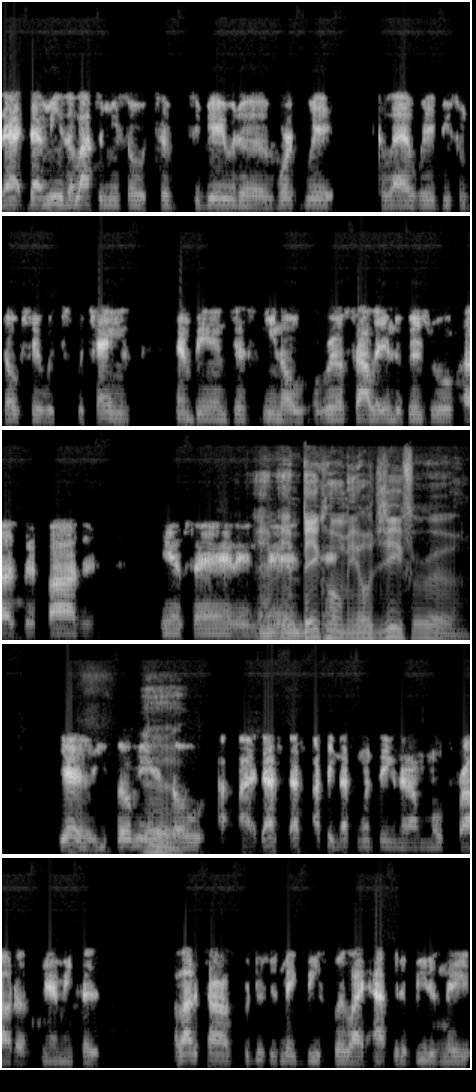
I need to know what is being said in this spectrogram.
that that means a lot to me. So to to be able to work with, collab with, do some dope shit with with Chainz, him being just you know a real solid individual, husband, father. You know what I'm saying? And And, and big homie OG for real. yeah, you feel me? Yeah. And so I, I, that's that's I think that's one thing that I'm most proud of. You know what I mean? Because a lot of times producers make beats, but like after the beat is made,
